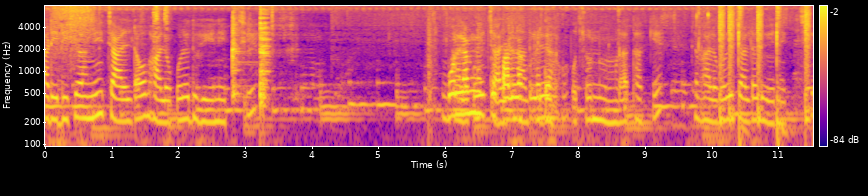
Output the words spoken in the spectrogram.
আর এদিকে আমি চালটাও ভালো করে ধুয়ে নিচ্ছি। বললাম না চালটা না ধুলে দেখো। প্রচুর নোংরা থাকে ভালো করে চালটা ধুয়ে নিচ্ছি।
